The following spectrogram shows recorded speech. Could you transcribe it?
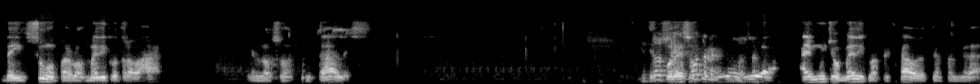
de insumos para los médicos trabajar en los hospitales. Entonces, por eso hay muchos médicos afectados de esta enfermedad.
